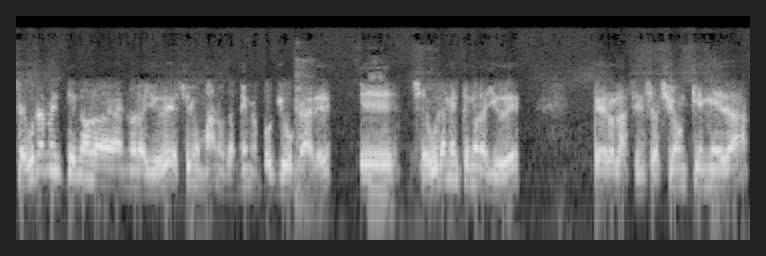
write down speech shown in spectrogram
seguramente no la, no la ayudé. Soy humano también me puedo equivocar, ¿eh? eh seguramente no la ayudé, pero la sensación que me da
